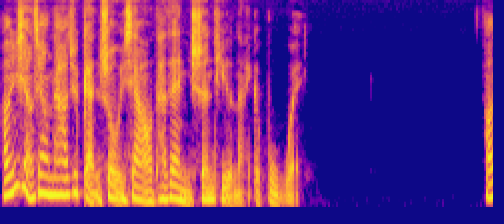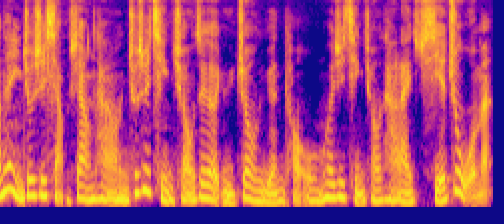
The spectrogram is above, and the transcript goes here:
好，你想象它，去感受一下哦，它在你身体的哪一个部位？好，那你就去想象它哦，你就是请求这个宇宙源头，我们会去请求它来协助我们。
